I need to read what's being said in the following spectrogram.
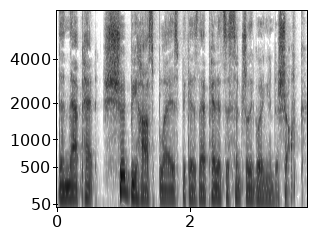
then that pet should be hospitalized because that pet is essentially going into shock.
